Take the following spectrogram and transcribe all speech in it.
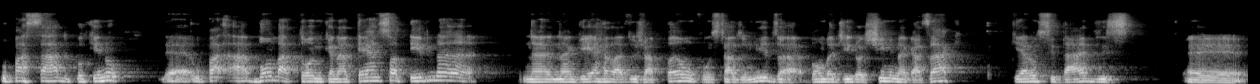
o passado, porque não, é, a bomba atômica na Terra só teve na, na, na, guerra lá do Japão com os Estados Unidos, a bomba de Hiroshima e Nagasaki, que eram cidades é,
